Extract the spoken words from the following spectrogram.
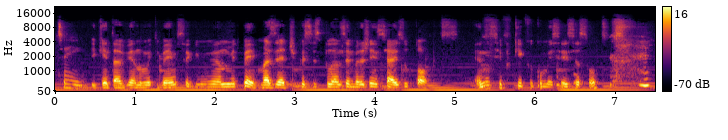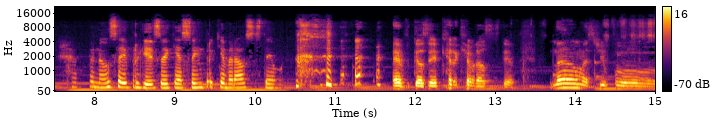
Sim. E quem tá vivendo muito bem vai seguir vivendo muito bem. Mas é tipo esses planos emergenciais utópicos. Eu nem sei por que, que eu comecei esse assunto. Eu não sei porque isso aqui é sempre quebrar o sistema. É porque eu sempre quero quebrar o sistema. Não, mas tipo.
